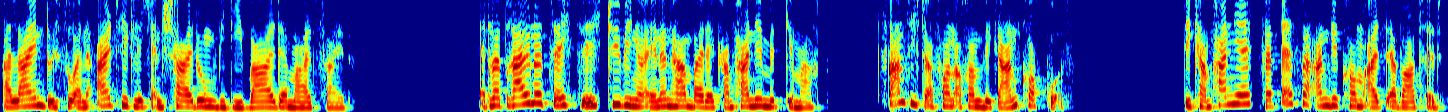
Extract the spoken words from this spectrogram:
allein durch so eine alltägliche Entscheidung wie die Wahl der Mahlzeit. Etwa 360 TübingerInnen haben bei der Kampagne mitgemacht. 20 davon auch am veganen Kochkurs. Die Kampagne sei besser angekommen als erwartet.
